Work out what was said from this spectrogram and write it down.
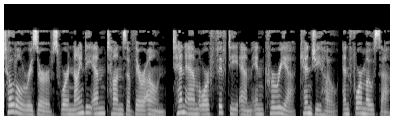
Total reserves were 90 m tons of their own, 10 m or 50 m in Korea and Formosa.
